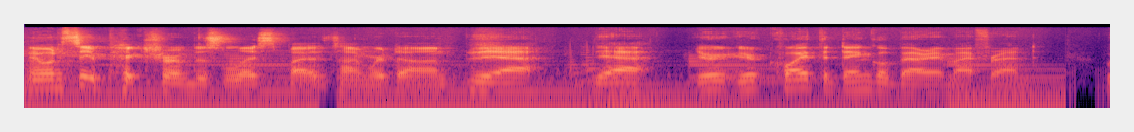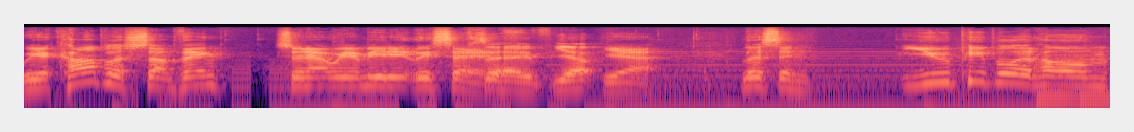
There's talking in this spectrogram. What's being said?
I want to see a picture of this list by the time we're done. Yeah, yeah. You're, you're quite the dingleberry, my friend. We accomplished something, so now we immediately save. Save. Yep. Yeah. Listen, you people at home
